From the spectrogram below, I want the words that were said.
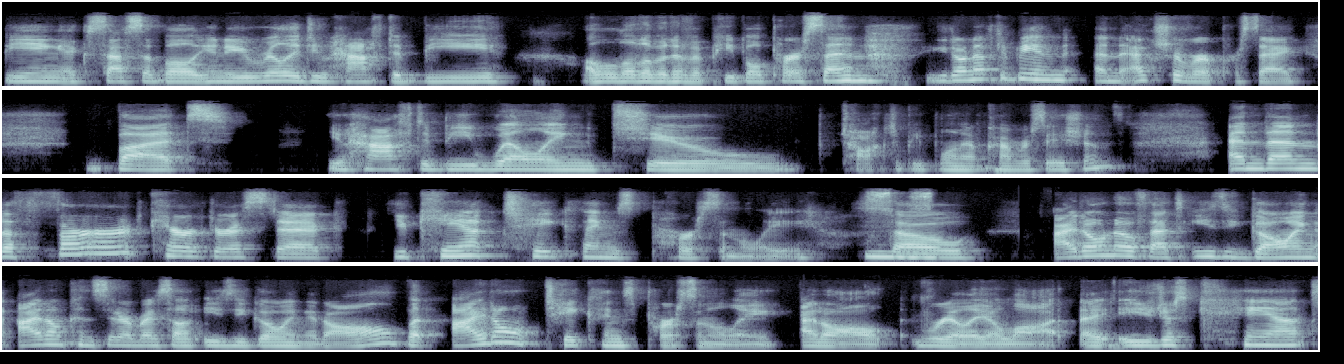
being accessible. You know, you really do have to be a little bit of a people person. You don't have to be an, an extrovert per se, but you have to be willing to talk to people and have conversations. And then the third characteristic, you can't take things personally. Mm-hmm. So I don't know if that's easygoing. I don't consider myself easygoing at all, but I don't take things personally at all, really, a lot. I, you just can't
